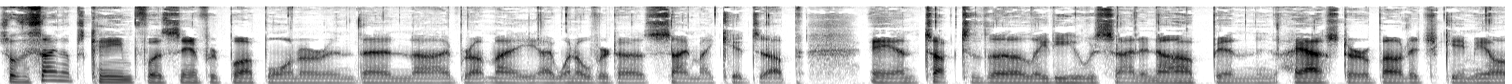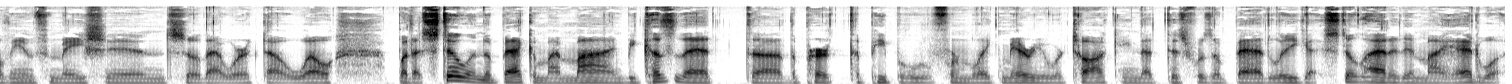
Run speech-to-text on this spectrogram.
So the signups came for Sanford Pop Warner, and then uh, I brought my, I went over to sign my kids up and talked to the lady who was signing up, and I asked her about it. She gave me all the information, so that worked out well. But it's still in the back of my mind because of that uh, the per- the people from Lake Mary were talking that this was a bad league. I still had it in my head. What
